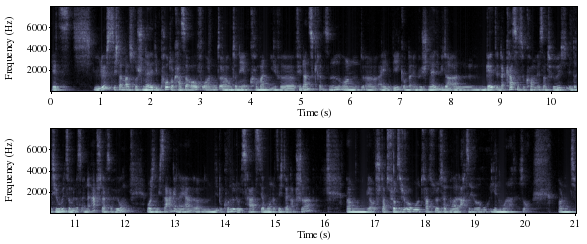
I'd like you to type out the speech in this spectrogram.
Jetzt löst sich dann mal so schnell die Portokasse auf und äh, Unternehmen kommen an ihre Finanzgrenzen und äh, ein Weg, um da irgendwie schnell wieder an Geld in der Kasse zu kommen, ist natürlich in der Theorie zumindest eine Abschlagserhöhung, wo ich nämlich sage, naja, ähm, liebe Kunde, du zahlst ja monatlich deinen Abschlag. Ähm, ja, statt 40 Euro zahlst du jetzt halt mal 80 Euro jeden Monat. So. Und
